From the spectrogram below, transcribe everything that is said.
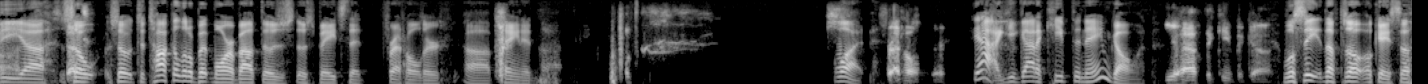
the uh, so so to talk a little bit more about those those baits that Fred Holder uh, painted. What? Fred Holder. Yeah, you got to keep the name going. You have to keep it going. We'll see. The so okay, so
